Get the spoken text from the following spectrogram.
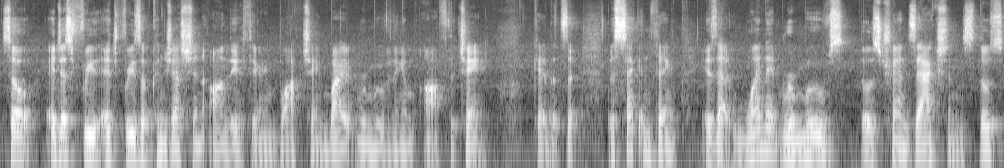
so it just free it frees up congestion on the ethereum blockchain by removing them off the chain okay that's it the second thing is that when it removes those transactions those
